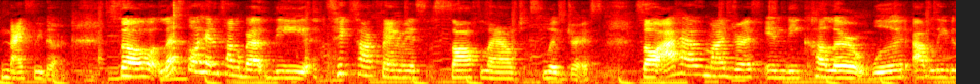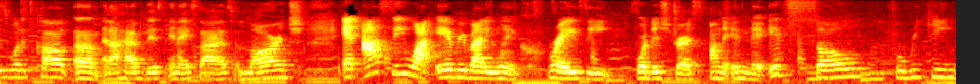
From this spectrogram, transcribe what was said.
nicely done. So let's go ahead and talk about the TikTok famous soft lounge slip dress. So I have my dress in the color wood, I believe is what it's called. Um, and I have this in a size large. And I see why everybody went crazy for this dress on the internet. It's so freaking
